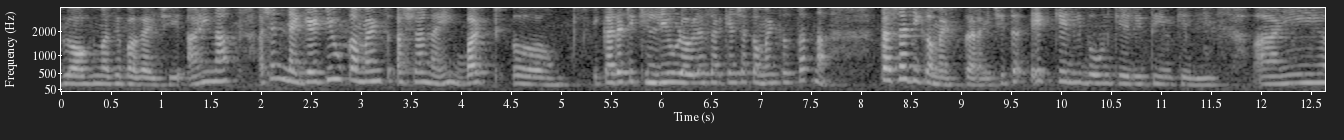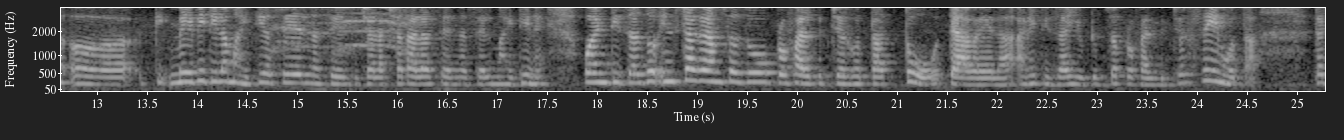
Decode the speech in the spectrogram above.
ब्लॉग्स माझे बघायची. आणि ना अशा नेगेटिव्ह कमेंट्स अशा नाही बट एखाद्याची खिल्ली उडवल्यासारख्या अशा कमेंट्स असतात ना तशा ती कमेंट्स करायची. तर एक केली दोन केली तीन केली. आणि ती मे बी तिला माहिती असेल नसेल तिच्या लक्षात आलं असेल नसेल माहिती नाही. पण तिचा जो इंस्टाग्रामचा जो प्रोफाईल पिक्चर होता तो त्यावेळेला आणि तिचा यूट्यूबचा प्रोफाईल पिक्चर सेम होता. तर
